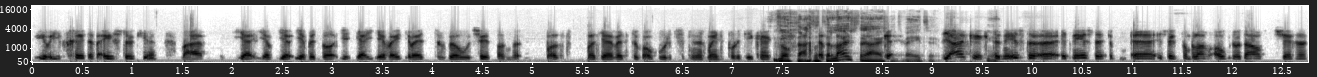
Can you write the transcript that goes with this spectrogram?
je vergeet even één stukje. Maar jij, jij, jij, jij, bent wel, jij, jij, jij weet, jij weet natuurlijk wel hoe het zit. Want, want, want jij weet natuurlijk ook hoe het zit in de gemeentepolitiek. Kijk, Ik wil graag dat de luisteraars kijk, het weten. Ja, kijk, ten eerste, eh, ten eerste eh, is het van belang ook door daarop te zeggen...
